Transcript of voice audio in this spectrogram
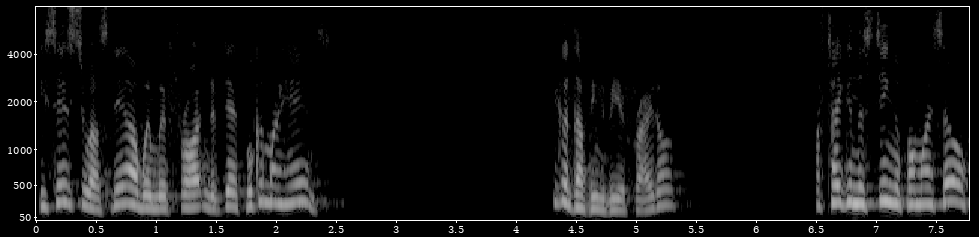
He says to us now when we're frightened of death, Look at my hands. You've got nothing to be afraid of. I've taken the sting upon myself.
